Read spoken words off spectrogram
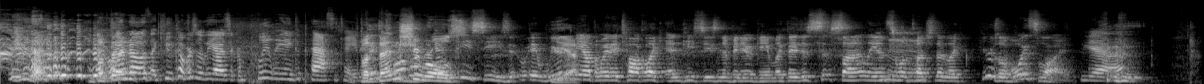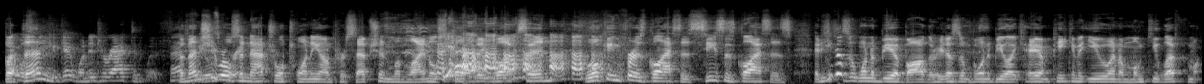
Everyone then- knows that cucumbers of the eyes are completely incapacitated. But then she like rolls- NPCs. It, it weirded Yeah. me out the way they talk like NPCs in a video game. Like they just sit silently and Mm-hmm. someone touched them. Like here's a voice line. yeah. I But will then speak again when interacted with. But then she feels rolls a natural 20 on perception when Lionel Spalding walks in, looking for his glasses, sees his glasses, and he doesn't want to be a bother. He doesn't want to be like, hey, I'm peeking at you and a monkey left my,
